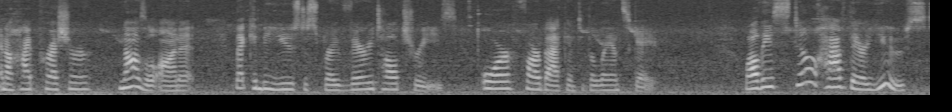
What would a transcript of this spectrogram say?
and a high pressure nozzle on it that can be used to spray very tall trees or far back into the landscape. While these still have their use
